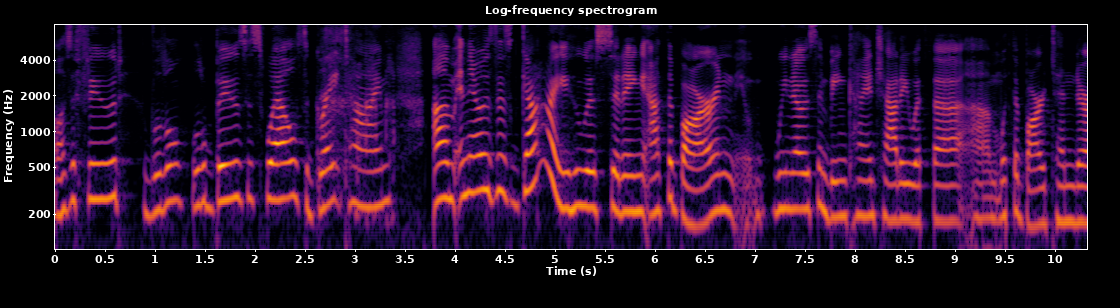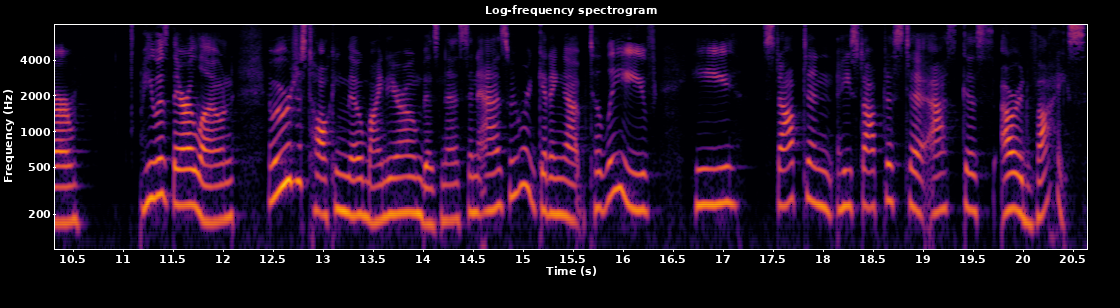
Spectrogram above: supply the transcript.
lots of food, little little booze as well. It's a great time. um, and there was this guy who was sitting at the bar and we noticed him being kind of chatty with the um, with the bartender he was there alone and we were just talking though minding our own business and as we were getting up to leave he stopped and he stopped us to ask us our advice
